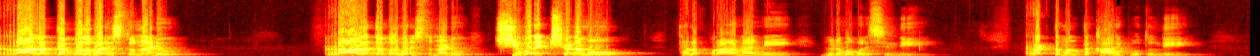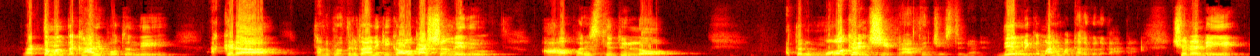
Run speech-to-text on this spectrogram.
రాళ్ళ దెబ్బలు భరిస్తున్నాడు. రాళ్ళ దెబ్బలు భరిస్తున్నాడు. చివరి క్షణము తన ప్రాణాన్ని విడవవలసింది. రక్తమంతా కారిపోతుంది. రక్తమంతా కారిపోతుంది. అక్కడ తను బ్రతకడానికి అవకాశం లేదు. ఆ పరిస్థితుల్లో అతను మోకరించి ప్రార్థన చేస్తున్నాడు. దేవునికి మహిమ కలుగును కాక చూడండి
